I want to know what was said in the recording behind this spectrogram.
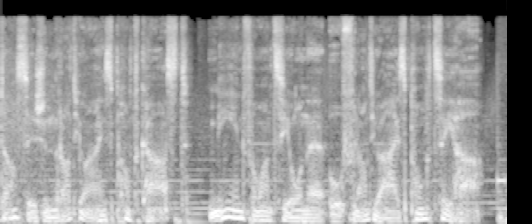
Das ist ein Radio 1 Podcast. Mehr Informationen auf radio1.ch.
